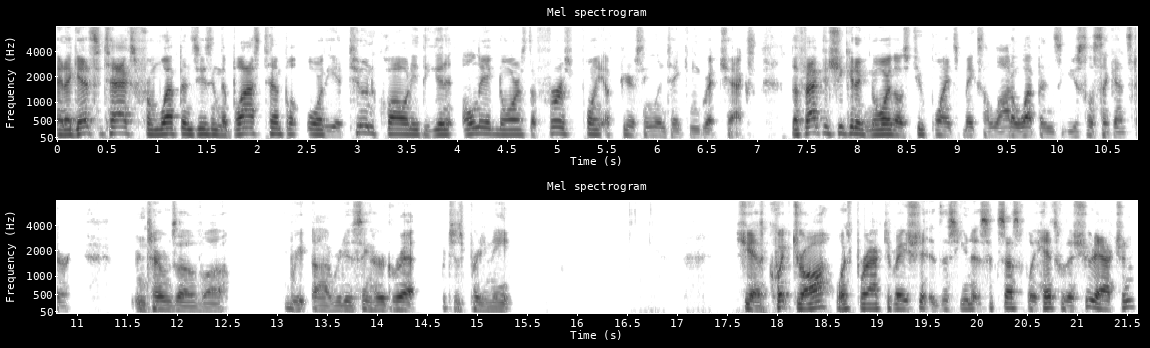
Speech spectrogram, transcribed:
And against attacks from weapons using the blast template or the attuned quality, the unit only ignores the first point of piercing when taking grit checks. The fact that she can ignore those two points makes a lot of weapons useless against her in terms of uh, re- uh, reducing her grit, which is pretty neat. She has quick draw. Once per activation, if this unit successfully hits with a shoot action,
